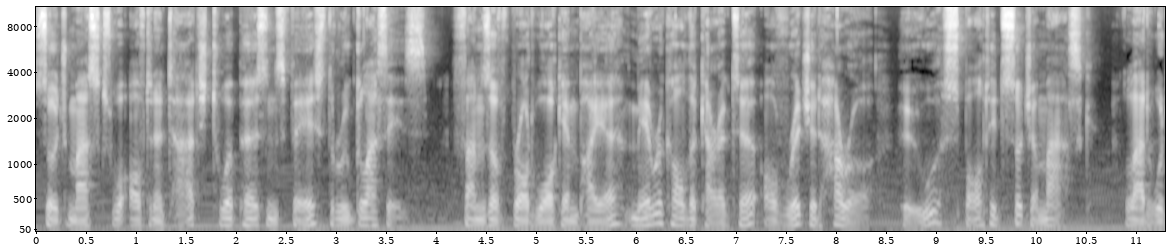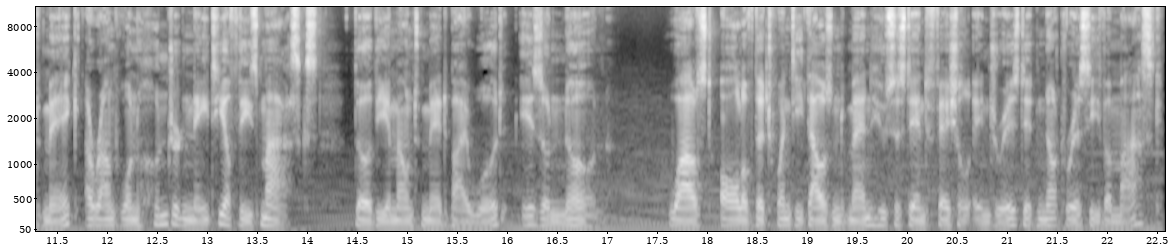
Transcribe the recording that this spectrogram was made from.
Such masks were often attached to a person's face through glasses. Fans of Boardwalk Empire may recall the character of Richard Harrow, who sported such a mask. Ladd would make around 180 of these masks, though the amount made by Wood is unknown. Whilst all of the 20,000 men who sustained facial injuries did not receive a mask,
